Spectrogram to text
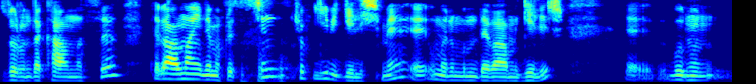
zorunda kalması tabi Almanya demokrasisi için çok iyi bir gelişme. E, umarım bunun devamı gelir. Bunun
